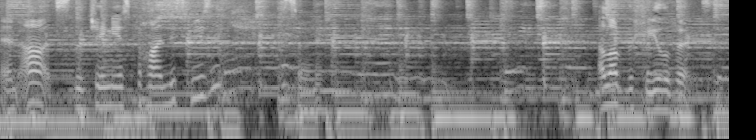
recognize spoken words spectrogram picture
and Art's the genius behind this music. So I love the feel of it.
